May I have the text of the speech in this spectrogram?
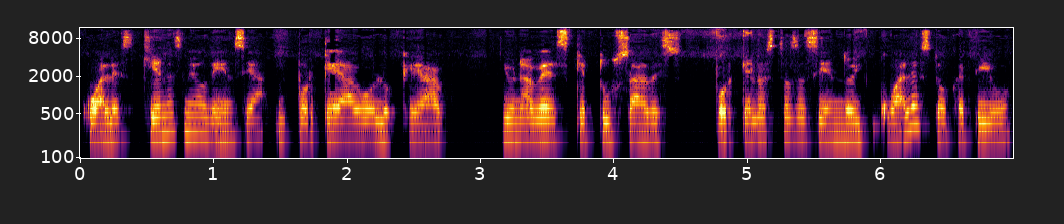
¿Cuál es, quién es mi audiencia y por qué hago lo que hago? Y una vez que tú sabes por qué lo estás haciendo y cuál es tu objetivo,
